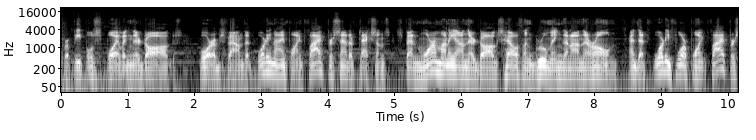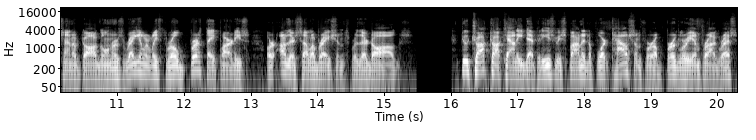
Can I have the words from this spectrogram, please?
for people spoiling their dogs. Forbes found that 49.5% of Texans spend more money on their dog's health and grooming than on their own, and that 44.5% of dog owners regularly throw birthday parties or other celebrations for their dogs. Two Choctaw County deputies responded to Fort Towson for a burglary in progress,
